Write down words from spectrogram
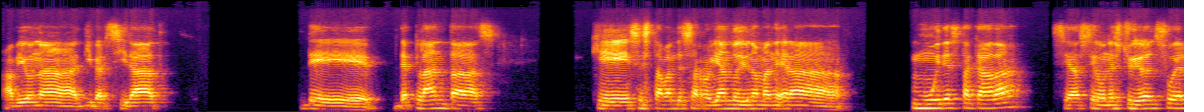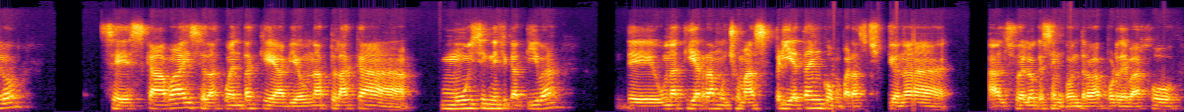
había una diversidad de, de plantas que se estaban desarrollando de una manera muy destacada, se hace un estudio del suelo, se excava y se da cuenta que había una placa muy significativa de una tierra mucho más prieta en comparación al suelo que se encontraba por debajo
